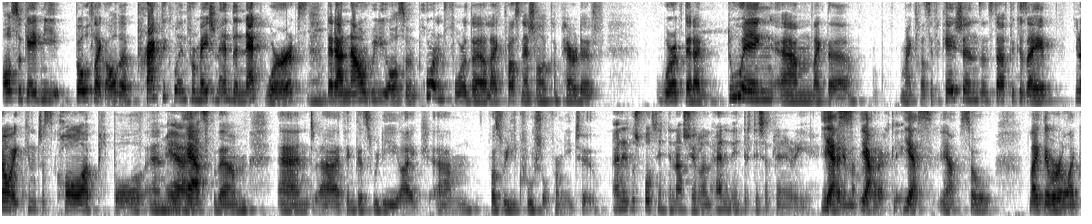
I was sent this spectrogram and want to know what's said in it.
also gave me both like all the practical information and the networks that are now really also important for the like cross national comparative work that I'm doing, um, like the my classifications and stuff, because I you know I can just call up people and, and ask them, and uh, I think this really like um, was really crucial for me too. And it was both international and interdisciplinary, if I yes, remember yeah, correctly. yes, yeah. So like there were like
